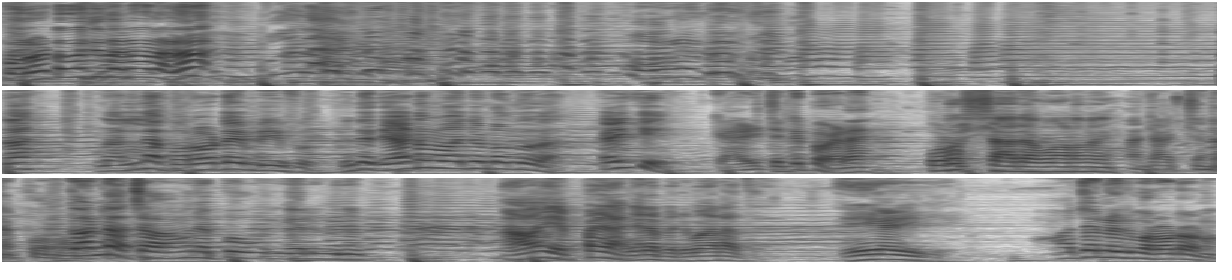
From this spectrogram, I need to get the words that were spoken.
പൊറോട്ട വെച്ച് തരാടാ ദാ, നല്ല പൊറോട്ടയും ബീഫും. നിന്റെ ചേട്ടൻ വാങ്ങിച്ചോണ്ടോന്നതാ കഴിക്കേ. കഴിച്ചിട്ട് പോടെ ശരവാണമേ എന്റെ അച്ഛന്റെ കണ്ട അച്ഛാ അവൻ എപ്പോ ഇങ്ങനെ ആ എപ്പോഴാ അങ്ങനെ പെരുമാറാത്ത? നീ കഴിക്കേ. അച്ഛൻ ഒരു പൊറോട്ട ആണോ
